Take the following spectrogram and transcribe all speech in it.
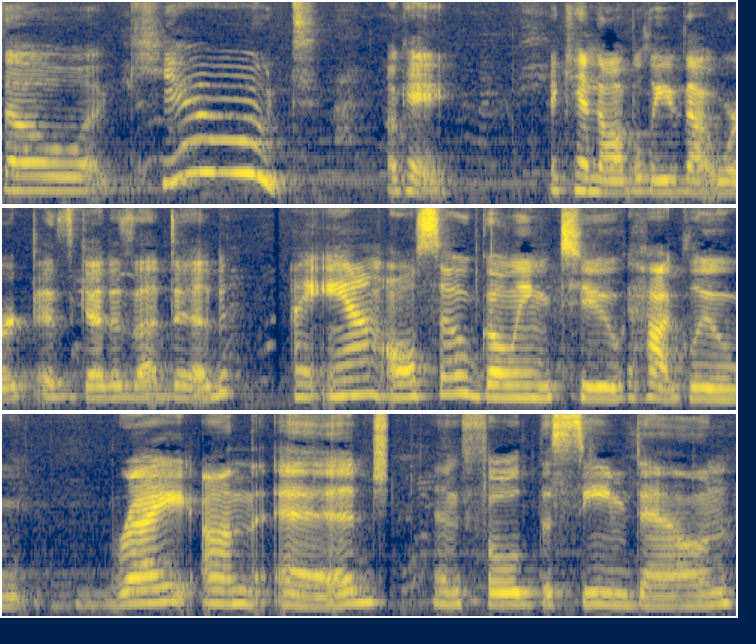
so cute. Okay, I cannot believe that worked as good as that did. I am also going to hot glue right on the edge and fold the seam down.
